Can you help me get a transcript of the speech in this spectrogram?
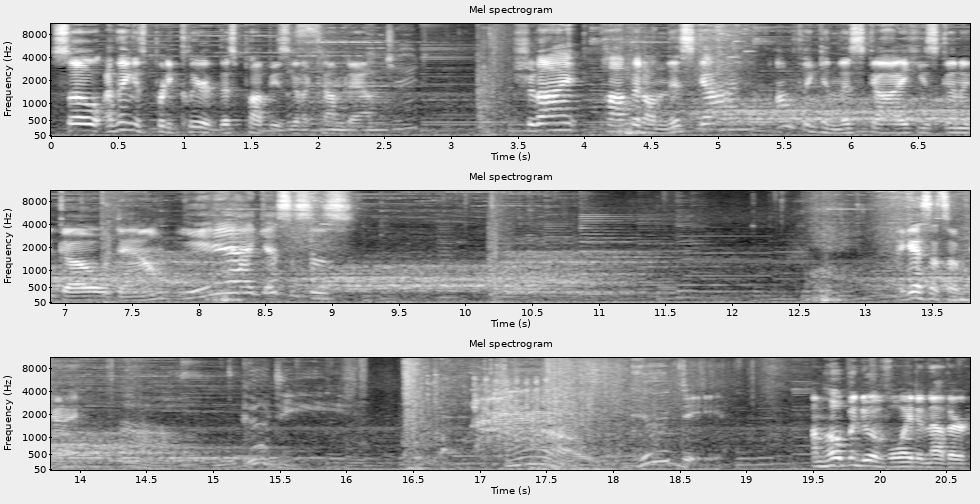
So, I think it's pretty clear this puppy's gonna come down. Should I pop it on this guy? I'm thinking this guy, he's gonna go down. Yeah, I guess this is... I guess that's okay. Goody. Oh, goody. I'm hoping to avoid another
